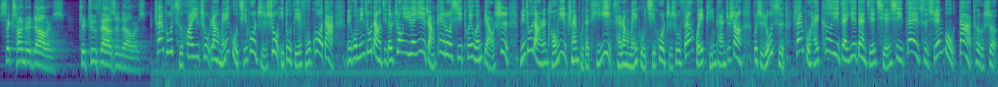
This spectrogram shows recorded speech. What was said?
$600 to $2,000. 川普此话一出，让美股期货指数一度跌幅扩大。美国民主党籍的众议院议长佩洛西推文表示，民主党人同意川普的提议，才让美股期货指数翻回平盘之上。不止如此，川普还刻意在耶诞节前夕再次宣布大特赦。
